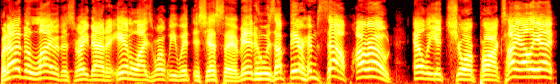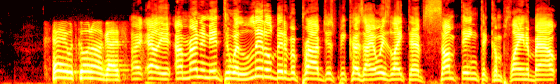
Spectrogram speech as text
But on the line with us right now to analyze what we witnessed yesterday, a man who was up there himself, our own Eliot Shorr Parks. Hi, Eliot. Hey, what's going on, guys? All right, Eliot, I'm running into a little bit of a problem just because I always like to have something to complain about.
